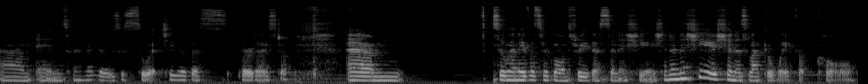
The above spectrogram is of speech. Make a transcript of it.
Um, and sorry, my nose is so itchy with this third eye stuff. Um, so many of us are going through this initiation. Initiation is like a wake up call.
